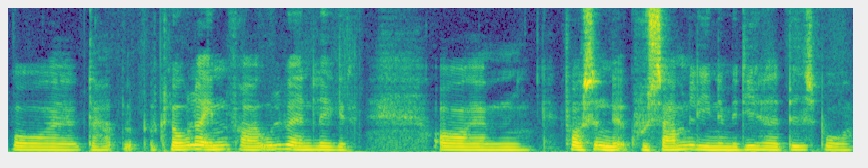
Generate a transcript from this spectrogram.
hvor øh, der er knogler inden fra ulveanlægget, og øhm, for sådan at kunne sammenligne med de her bidspor.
